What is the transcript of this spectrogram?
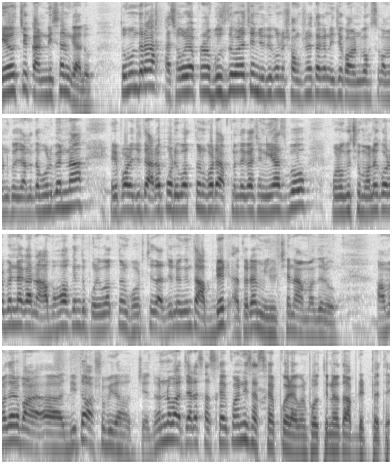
এই হচ্ছে কন্ডিশন গেল। তো বন্ধুরা, আশা করি আপনারা বুঝতে পেরেছেন। যদি কোনো সংশয় থাকে, নিচে কমেন্ট বক্সে কমেন্ট করে জানাতে ভুলবেন না। এরপরে যদি আরও পরিবর্তন ঘটে, আপনাদের কাছে নিয়ে আসব। কোনো কিছু মনে করবেন না, কারণ আবহাওয়া কিন্তু পরিবর্তন ঘটছে, তার জন্য কিন্তু আপডেট এতটা মিলছে না আমাদেরও। আমাদের দিতে অসুবিধা হচ্ছে। ধন্যবাদ যারা সাবস্ক্রাইব করেনি সাবস্ক্রাইব করে রাখবেন প্রতিনিয়ত আপডেট পেতে।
